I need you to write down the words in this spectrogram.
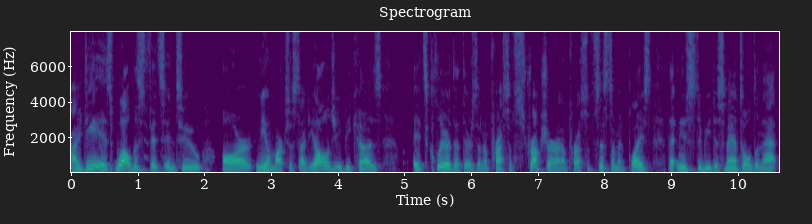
idea is well, this fits into our neo Marxist ideology because it's clear that there's an oppressive structure, an oppressive system in place that needs to be dismantled, and that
